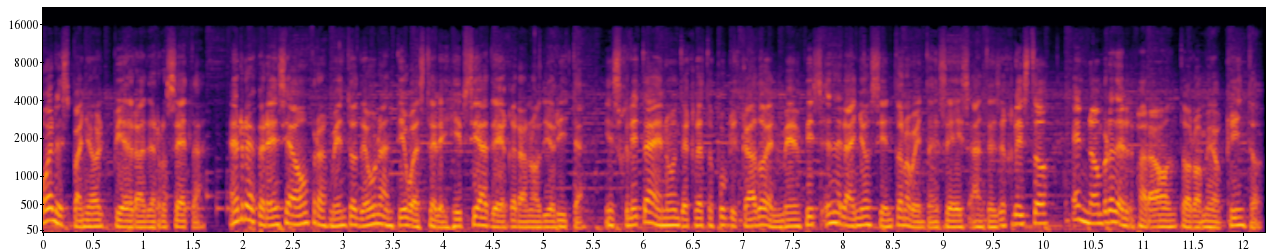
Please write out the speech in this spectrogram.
o en español Piedra de Rosetta, en referencia a un fragmento de una antigua estela egipcia de grano de orita, inscrita en un decreto publicado en Memphis en el año 196 a.C. en nombre del faraón Ptolomeo V.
